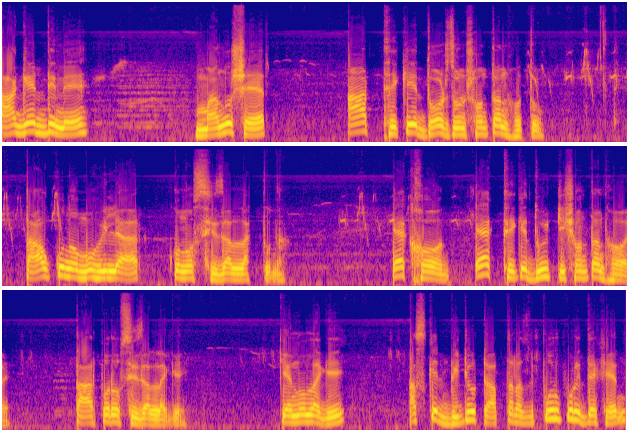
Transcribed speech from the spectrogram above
আগের দিনে মানুষের আট থেকে দশজন সন্তান হতো। তাও কোনো মহিলার কোনো সিজার লাগতো না। এখন এক থেকে দুইটি সন্তান হয়, তারপরেও সিজার লাগে। কেন লাগে? আজকের ভিডিওটা আপনারা যদি পুরোপুরি দেখেন,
